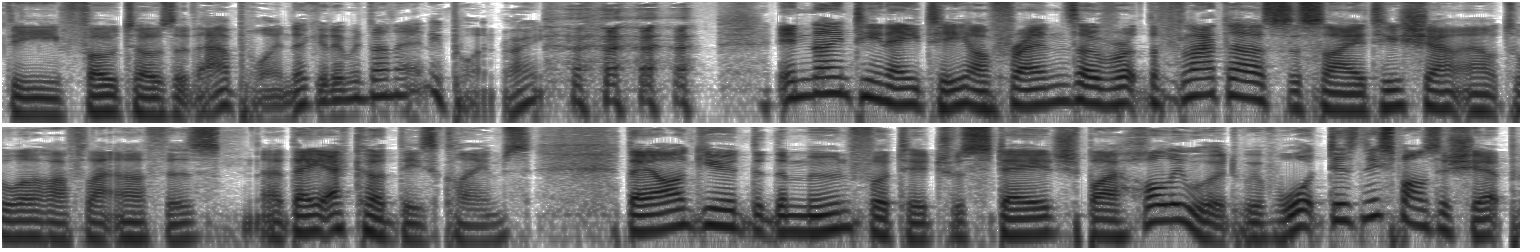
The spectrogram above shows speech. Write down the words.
the photos at that point. They could have been done at any point, right? In 1980, our friends over at the Flat Earth Society, shout out to all of our flat earthers, uh, they echoed these claims. They argued that the moon footage was staged by Hollywood with Walt Disney sponsorship,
